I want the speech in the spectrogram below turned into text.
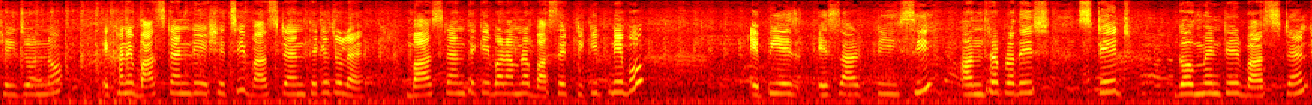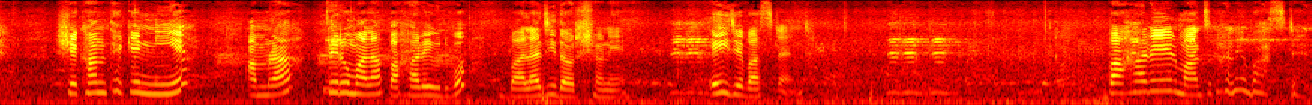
সেই জন্য এখানে বাস স্ট্যান্ডে এসেছি। বাস স্ট্যান্ড থেকে চলে। বাস স্ট্যান্ড থেকে এবার আমরা বাসের টিকিট নেব। এপিএস এসআরটিসি অন্ধ্রপ্রদেশ স্টেট গভর্নমেন্টের বাস স্ট্যান্ড সেখান থেকে নিয়ে আমরা তিরুমালা পাহাড়ে উঠব বালাজি দর্শনে। এই যে বাস স্ট্যান্ড পাহাড়ের মাঝখানে বাস স্ট্যান্ড।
